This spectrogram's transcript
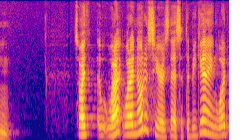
Hmm. So I, what, I, what I notice here is this. At the beginning, what,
